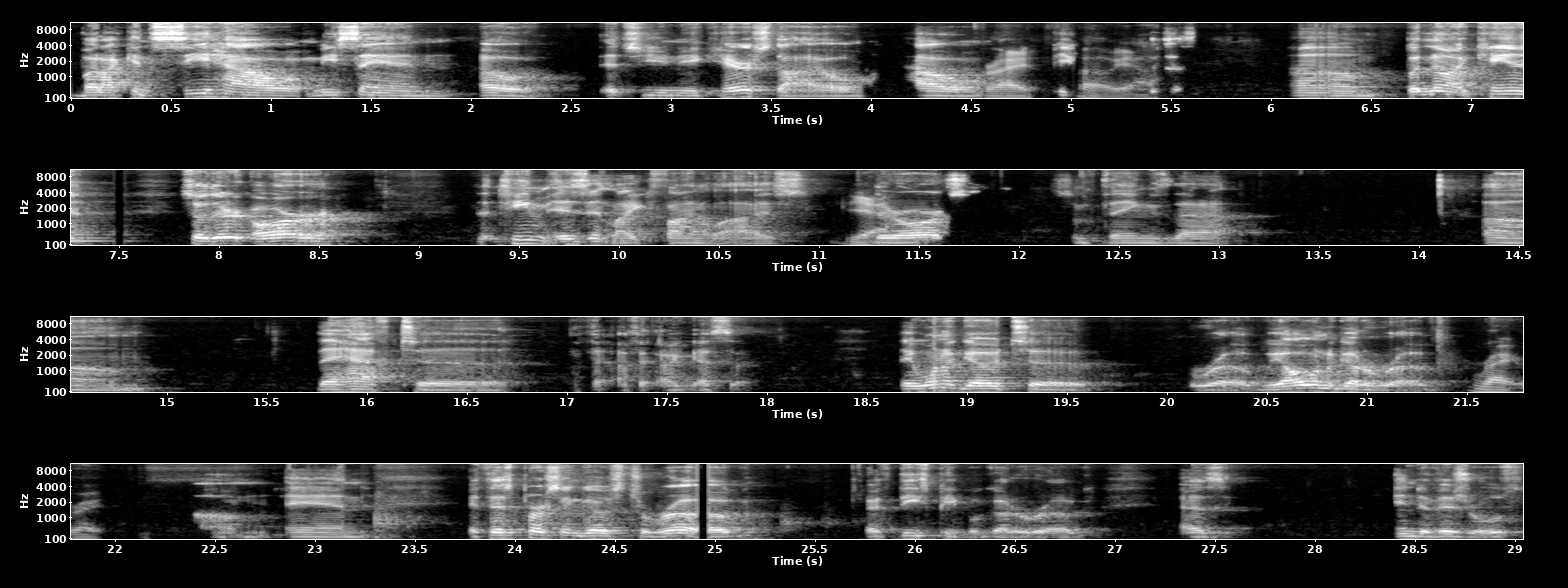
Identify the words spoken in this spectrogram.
But I can see how me saying, "Oh, it's a unique hairstyle," how Right. people Oh, yeah. Um, but no, I can't. So there are the team isn't like finalized. Yeah. There are some things that um, they have to. I, th- I, th- I guess they want to go to Rogue. We all want to go to Rogue. Right. Right. Um, and if this person goes to Rogue, if these people go to Rogue as individuals,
